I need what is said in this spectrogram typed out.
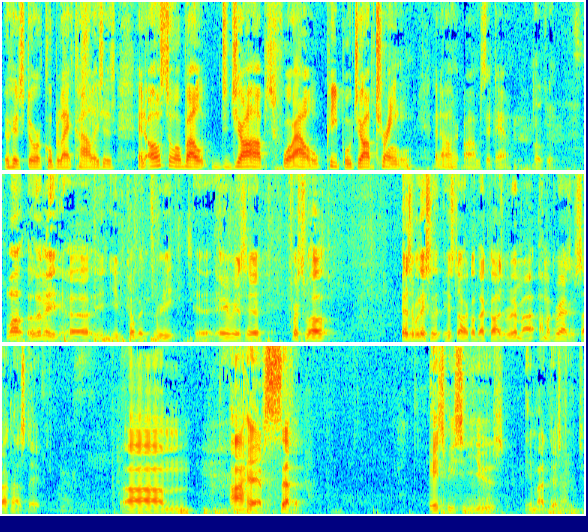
the historical black colleges and also about the jobs for our people, job training. And I'll um, sit down. Okay. Well, let me, uh, you've covered three uh, areas here. First of all, as it relates to historical black colleges, remember, I- I'm a graduate of South Carolina State. Um, I have seven HBCUs in my district.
